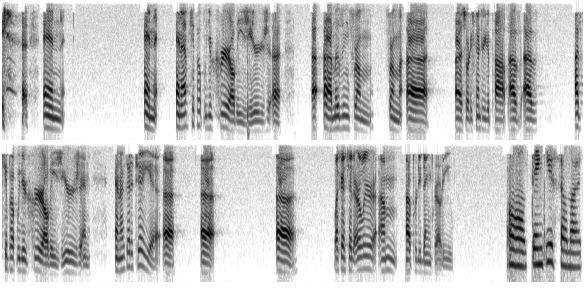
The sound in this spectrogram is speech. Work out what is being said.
and and and I've kept up with your career all these years, uh, uh, uh moving from from uh, uh sort of country to pop. I've I've I've kept up with your career all these years, and and I've got to tell you, uh, uh, uh, like I said earlier, I'm uh, pretty dang proud of you. Oh, thank you so much.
